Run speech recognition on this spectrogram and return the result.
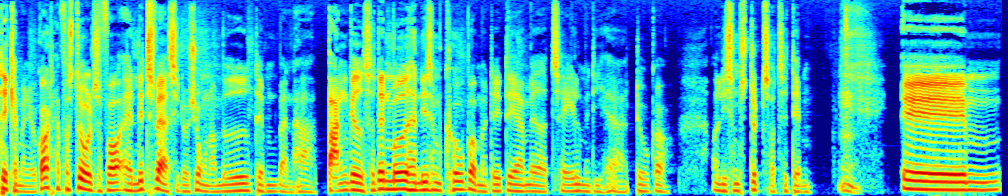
det kan man jo godt have forståelse for, at en lidt svær situation at møde dem, man har banket. Så den måde, han ligesom coper med det, det er med at tale med de her dukker og ligesom støtte sig til dem. Mm. Øhm,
